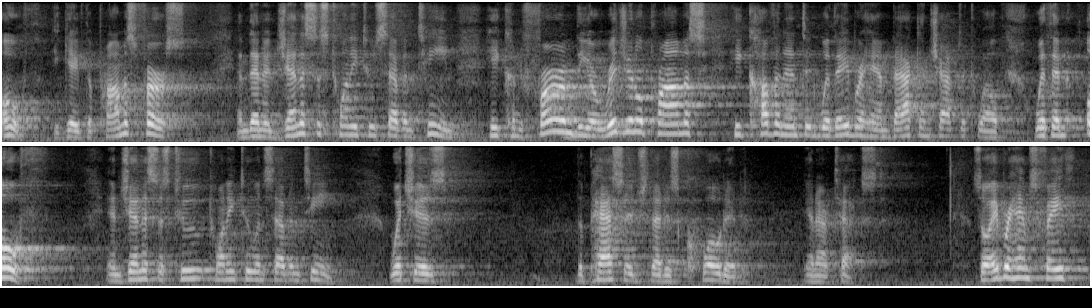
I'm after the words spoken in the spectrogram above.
oath. He gave the promise first, and then in Genesis 22 17, he confirmed the original promise he covenanted with Abraham back in chapter 12 with an oath in Genesis 2 22 and 17, which is the passage that is quoted in our text. So Abraham's faith,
